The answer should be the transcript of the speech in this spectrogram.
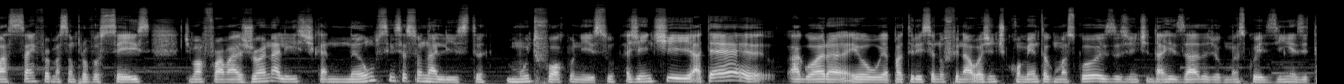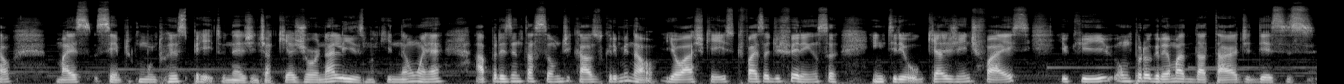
passar informação para vocês de uma forma jornalística, não sensacionalista. Muito foco nisso. A gente até agora eu e a Patrícia no final a gente comenta algumas coisas, a gente dá risada de algumas coisinhas e tal, mas sempre com muito respeito, né? Gente aqui é jornalismo, aqui não é apresentação de caso criminal. E eu acho que é isso que faz a diferença entre o que a gente faz e o que um programa da tarde desses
